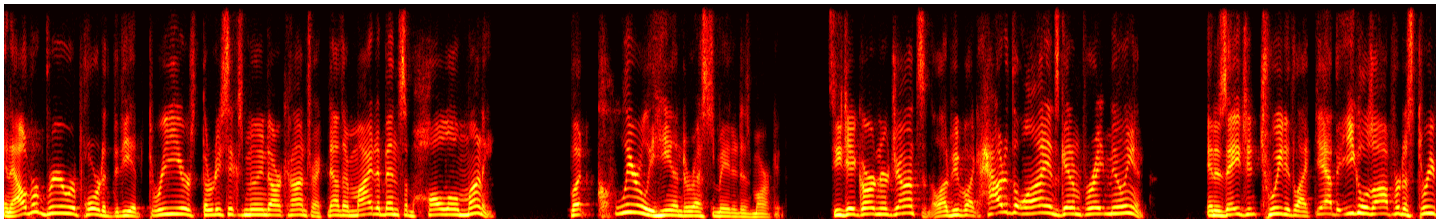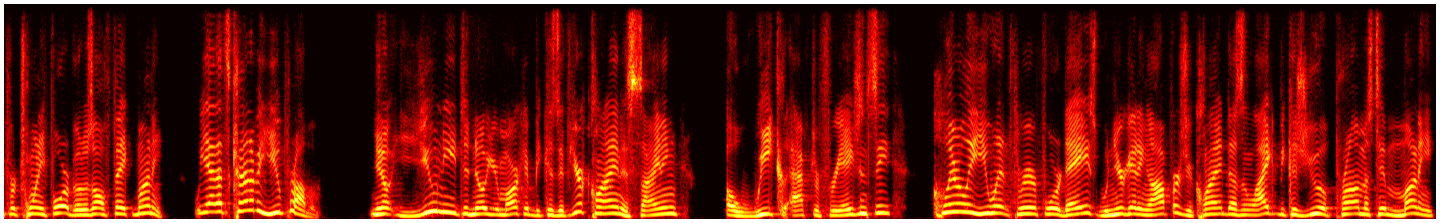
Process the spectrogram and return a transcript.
And Albert Breer reported that he had three years, $36 million contract. Now, there might have been some hollow money, but clearly he underestimated his market. CJ Gardner Johnson, a lot of people like, how did the Lions get him for $8 million? And his agent tweeted, like, yeah, the Eagles offered us three for 24, but it was all fake money. Well, yeah, that's kind of a you problem. You know, you need to know your market because if your client is signing a week after free agency, clearly you went three or four days when you're getting offers your client doesn't like because you have promised him money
